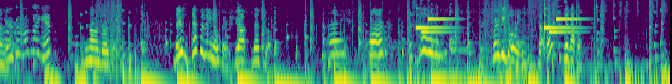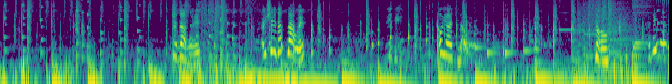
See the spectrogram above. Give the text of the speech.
don't think. It doesn't look like it. No, it doesn't. There's definitely no fish. Yeah, let's go. Hi, on, let's go. Where are we going? That way? Yeah, that way. Yeah, that way. Are you sure that's that way? Maybe. Oh yeah, it's that way. So, I think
